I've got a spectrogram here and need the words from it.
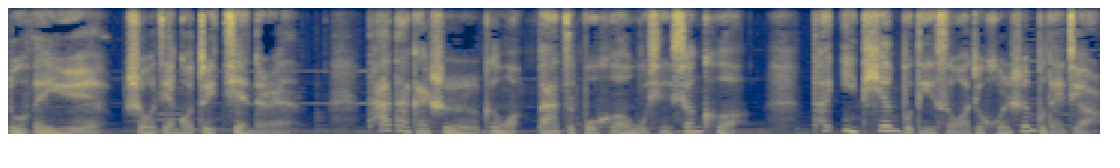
陆飞宇是我见过最贱的人，他大概是跟我八字不合，五行相克。他一天不 diss 我就浑身不得劲儿，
